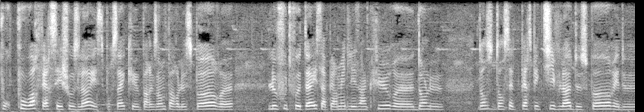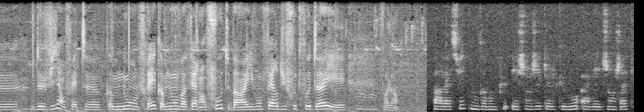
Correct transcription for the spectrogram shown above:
pour pouvoir faire ces choses-là. Et c'est pour ça que, par exemple, par le sport, le foot fauteuil, ça permet de les inclure dans le dans, dans, cette perspective-là de sport et de, de, vie, en fait. Euh, comme nous, on le ferait, comme nous, on va faire un foot, ben, ils vont faire du foot fauteuil et mmh. voilà. Par la suite, nous avons pu échanger quelques mots avec Jean-Jacques,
